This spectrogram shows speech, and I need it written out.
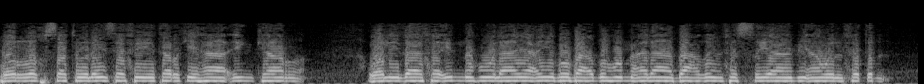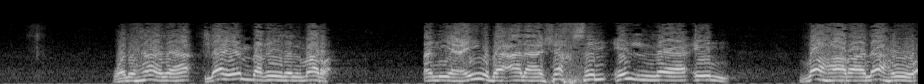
والرخصة ليس في تركها إنكار. ولذا فإنه لا يعيب بعضهم على بعض في الصيام أو الفطر. ولهذا لا ينبغي للمرء أن يعيب على شخص إلا إن ظهر له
